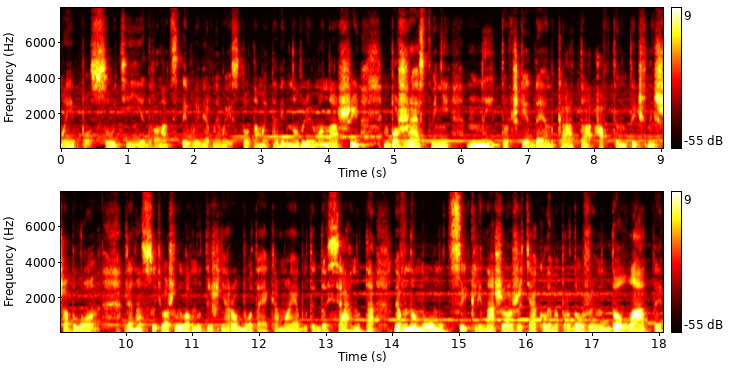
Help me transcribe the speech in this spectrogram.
ми, по суті, є 12-вимірними істотами та відновлюємо наші божественні ниточки ДНК та автентичний шаблон. Для нас суть важлива внутрішня робота, яка має бути досягнута в новому циклі нашого життя, коли ми продовжуємо долати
